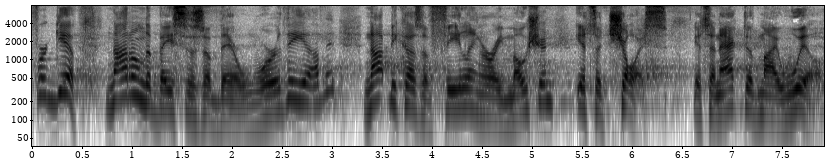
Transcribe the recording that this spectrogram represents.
forgive, not on the basis of they're worthy of it, not because of feeling or emotion. It's a choice, it's an act of my will.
